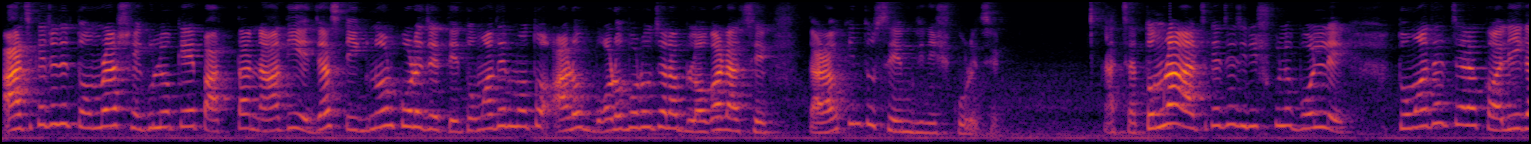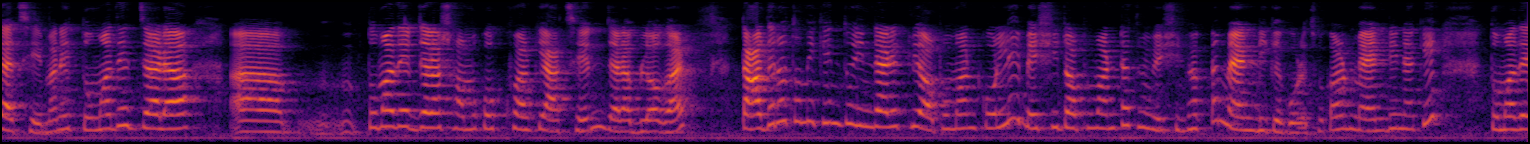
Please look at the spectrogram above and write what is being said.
আজকে যদি তোমরা সেগুলোকে পাত্তা না দিয়ে জাস্ট ইগনোর করে যেতে, তোমাদের মতো আরও বড় বড় যারা ব্লগার আছে, তারাও কিন্তু সেম জিনিস করেছে। আচ্ছা তোমরা আজকে যে জিনিসগুলো বললে, তোমাদের যারা কলিগ আছে মানে তোমাদের যারা তোমাদের যারা সমকক্ষ আর কি আছেন, যারা ব্লগার তাদেরও তুমি কিন্তু ইনডাইরেক্টলি অপমান করলে বেশিটা অপমানটা তুমি বেশিরভাগটা ম্যান্ডিকে করেছ। কারণ ম্যান্ডি নাকি তোমাদের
